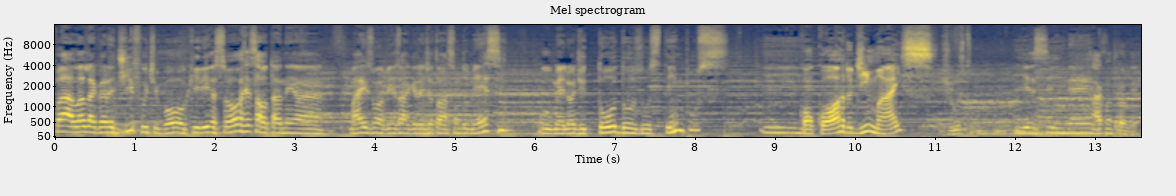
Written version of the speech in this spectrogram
Falando agora de futebol, eu queria só ressaltar, né, a- mais uma vez a grande atuação do Messi, o melhor de todos os tempos. E, Concordo demais. Justo. e assim, né, Há controvérsia.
